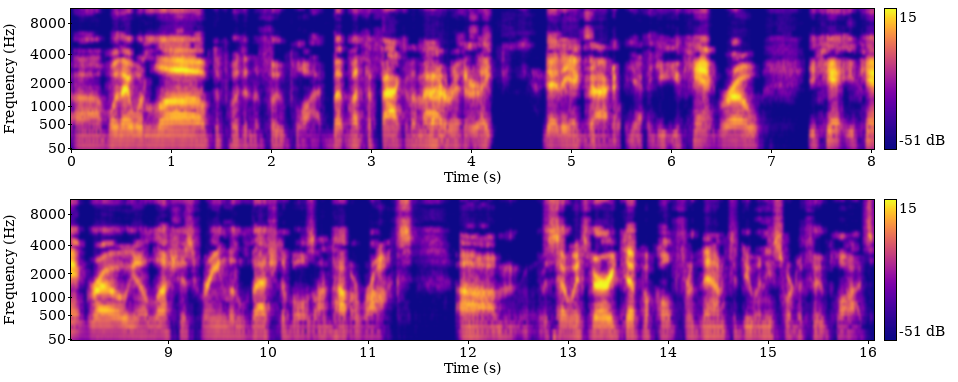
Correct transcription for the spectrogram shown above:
uh, boy, they would love to put in the food plot, but but the fact of the matter is they, they, they exactly yeah you you can't grow you can't you can't grow you know luscious green little vegetables on top of rocks. Um, so it's very difficult for them to do any sort of food plots.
